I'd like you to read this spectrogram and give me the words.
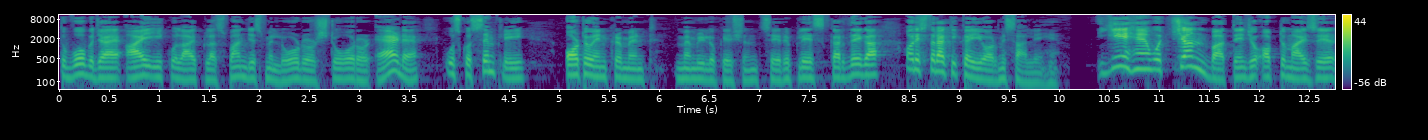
تو وہ بجائے I equal I plus one جس میں لوڈ اور اسٹور اور ایڈ ہے، اس کو simply auto increment memory location سے ریپلیس کر دے گا۔ اور اس طرح کی کئی اور مثالیں ہیں۔ یہ ہیں وہ چند باتیں جو آپٹمائزر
